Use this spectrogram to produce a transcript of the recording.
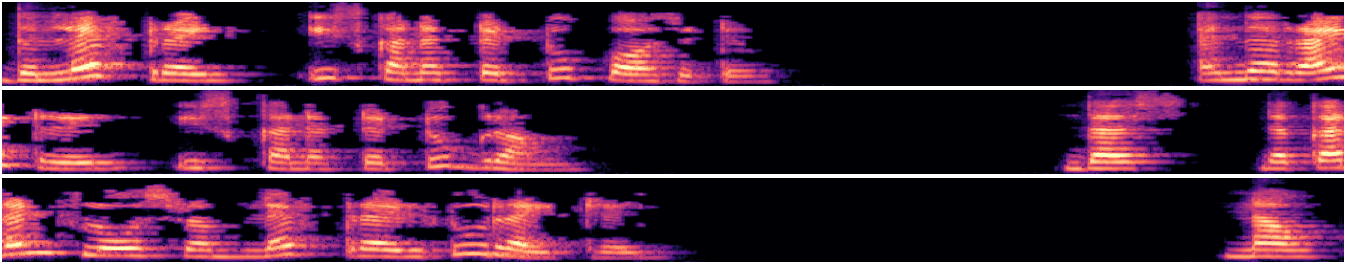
The left rail is connected to positive and the right rail is connected to ground. Thus, the current flows from left rail to right rail. Now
